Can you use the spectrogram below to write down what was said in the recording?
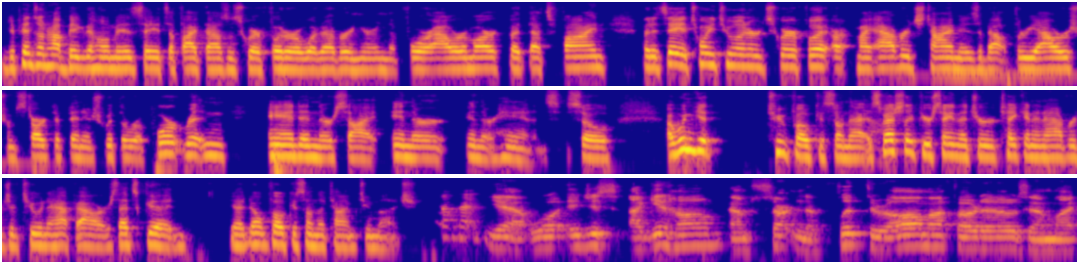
depends on how big the home is. Say it's a 5000 square footer or whatever and you're in the four hour mark but that's fine. But i'd say a 2200 square foot uh, my average time is about three hours from start to finish with the report written and in their site in their in their hands. So i wouldn't get too focused on that especially if you're saying that you're taking an average of two and a half hours. That's good. Yeah don't focus on the time too much. Okay. Yeah, well, it just I get home, I'm starting to flip through all my photos, and I'm like,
